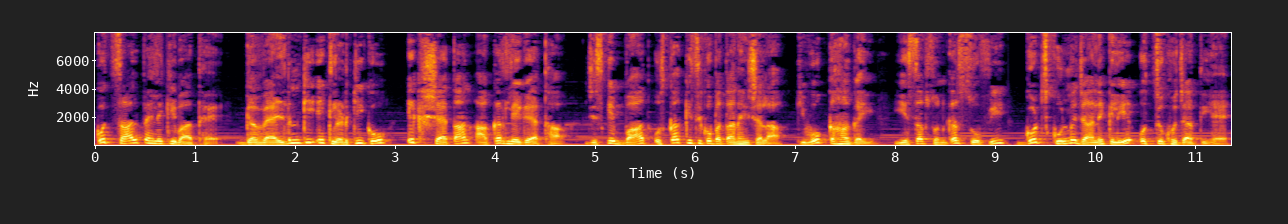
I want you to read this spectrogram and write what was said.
कुछ साल पहले की बात है। गवेल्डन की एक लड़की को एक शैतान आकर ले गया था, जिसके बाद उसका किसी को पता नहीं चला कि वो कहाँ गई। ये सब सुनकर सोफी गुड स्कूल में जाने के लिए उत्सुक हो जाती है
